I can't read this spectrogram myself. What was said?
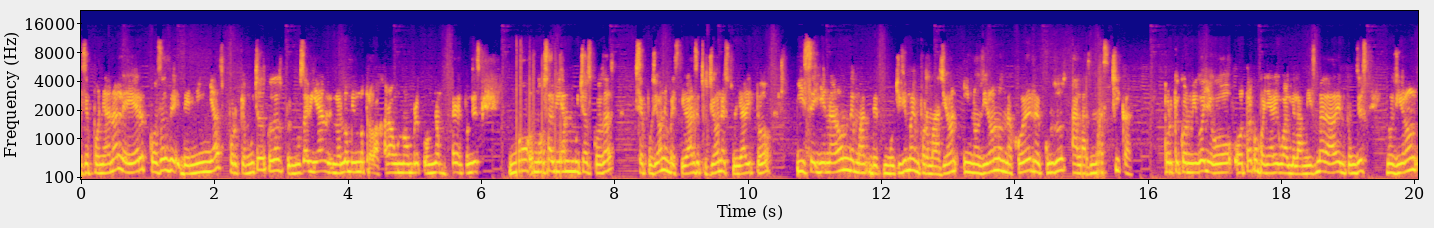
se ponían a leer cosas de, niñas porque muchas cosas pues no sabían, no es lo mismo trabajar a un hombre con una mujer, entonces no, no sabían muchas cosas, se pusieron a investigar, se pusieron a estudiar y todo y se llenaron de, de muchísima información y nos dieron los mejores recursos a las más chicas porque conmigo llegó otra compañera igual de la misma edad, entonces nos dieron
